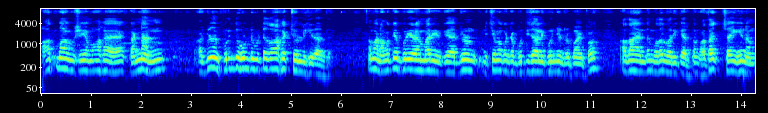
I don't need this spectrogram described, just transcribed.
ஆத்மா விஷயமாக கண்ணன் அர்ஜுனன் புரிந்து கொண்டு விட்டதாக சொல்லுகிறார்கள். ஆமாம் நமக்கே புரிகிற மாதிரி இருக்குது அர்ஜுனன் நிச்சயமாக கொஞ்சம் புத்திசாலி புரிஞ்சுட்டுருப்பான் இப்போ. அதான் இந்த முதல் வரிக்கு அர்த்தம். அதச்சைனம்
